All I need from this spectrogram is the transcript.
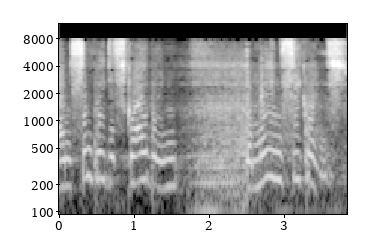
I'm simply describing the main sequence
